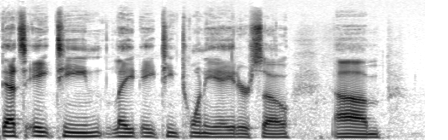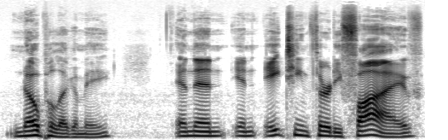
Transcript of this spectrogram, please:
That's eighteen, late eighteen twenty eight or so. Um, no polygamy. And then in 1835,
